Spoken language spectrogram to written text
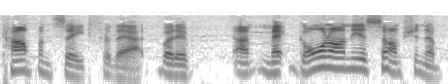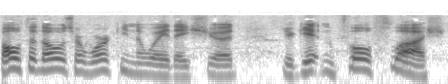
compensate for that. But if I'm going on the assumption that both of those are working the way they should, you're getting full flush.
